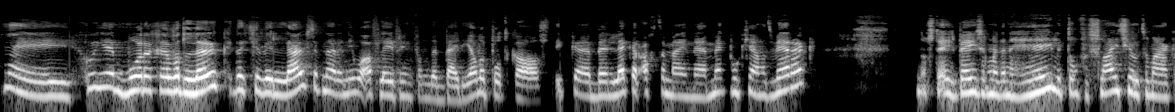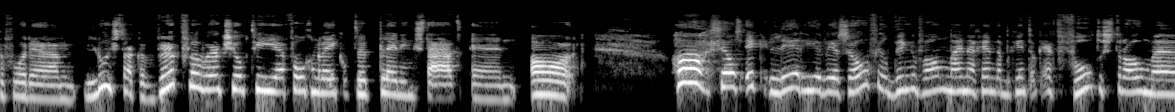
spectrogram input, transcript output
Hey, goedemorgen. Wat leuk dat je weer luistert naar een nieuwe aflevering van de Bij Dianne podcast. Ik uh, ben lekker achter mijn uh, MacBookje aan het werk. Nog steeds bezig met een hele toffe slideshow te maken voor de um, loeistrakke workflow workshop die uh, volgende week op de planning staat. En oh, Oh, zelfs ik leer hier weer zoveel dingen van. Mijn agenda begint ook echt vol te stromen.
